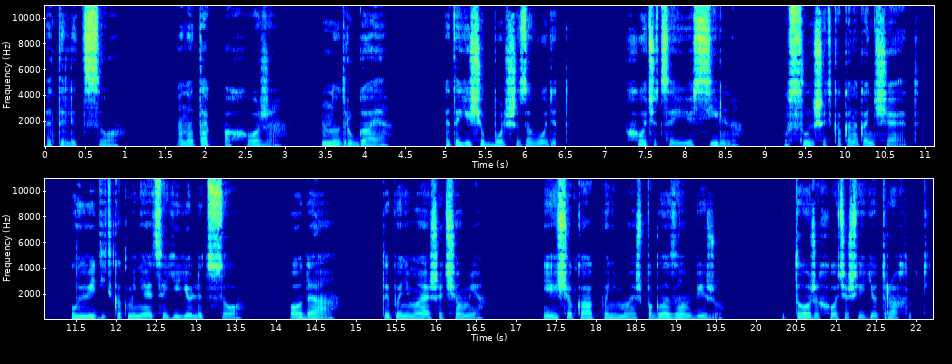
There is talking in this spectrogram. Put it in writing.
Это лицо. Она так похожа, но другая. Это еще больше заводит. Хочется ее сильно. Услышать, как она кончает. Увидеть, как меняется ее лицо. О да, ты понимаешь, о чем я. И еще как, понимаешь, по глазам вижу. Ты тоже хочешь ее трахнуть.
